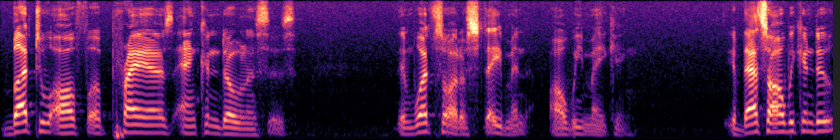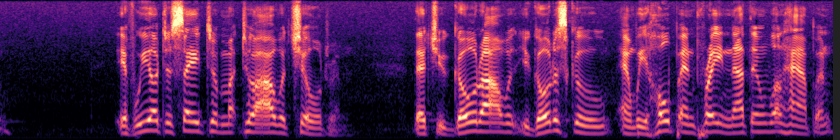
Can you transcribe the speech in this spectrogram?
but to offer prayers and condolences, then what sort of statement are we making? If that's all we can do, if we are to say to, to our children that you go to our, you go to school and we hope and pray nothing will happen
